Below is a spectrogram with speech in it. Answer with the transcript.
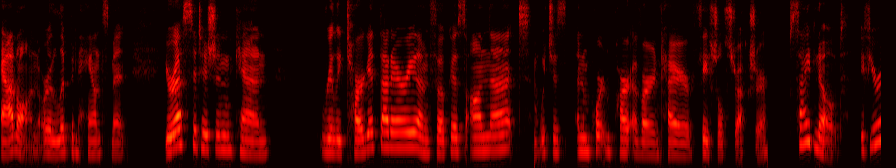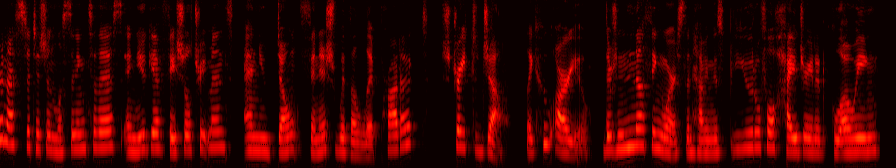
add-on or a lip enhancement. Your esthetician can really target that area and focus on that, which is an important part of our entire facial structure. Side note if you're an esthetician listening to this and you give facial treatments and you don't finish with a lip product, straight to gel. Like, who are you? There's nothing worse than having this beautiful, hydrated, glowing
